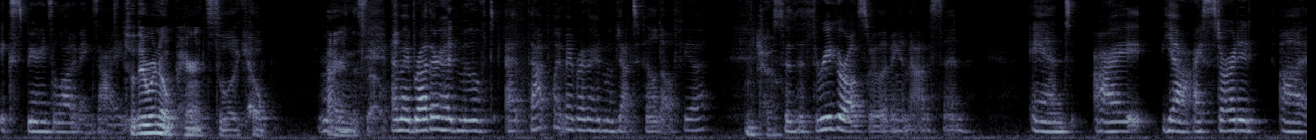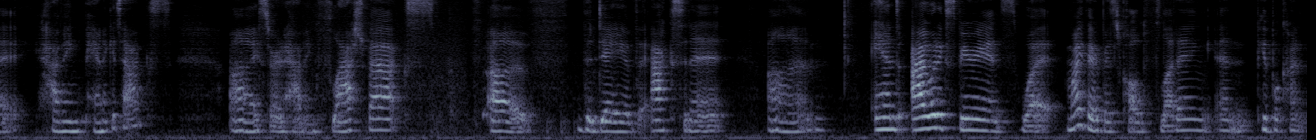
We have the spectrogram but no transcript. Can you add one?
experience a lot of anxiety. so there were no parents to like help iron this out. and my brother had moved at that point. My brother had moved out to Philadelphia, Okay. so the three girls were living in Madison, and I, yeah, I started uh, having panic attacks. Uh, I started having flashbacks of the day of the accident. Um, and I would experience what my therapist called flooding, and people can,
